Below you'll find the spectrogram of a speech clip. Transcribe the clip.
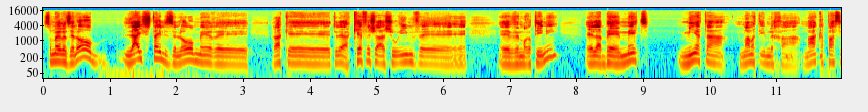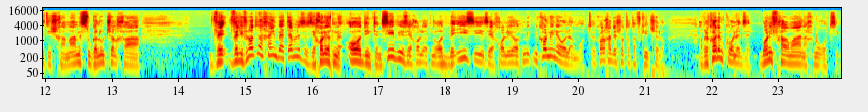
זאת אומרת, זה לא, לייפסטייל זה לא אומר אה, רק, אה, אתה יודע, כיף ושעשועים ו, אה, ומרטיני, אלא באמת, מי אתה, מה מתאים לך, מה הקפסיטי שלך, מה המסוגלות שלך, ו- ולבנות את החיים בהתאם לזה. זה יכול להיות מאוד אינטנסיבי, זה יכול להיות מאוד באיזי, זה יכול להיות מכל מיני עולמות, וכל אחד יש לו את התפקיד שלו. אבל קודם כל את זה, בוא נבחר מה אנחנו רוצים.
